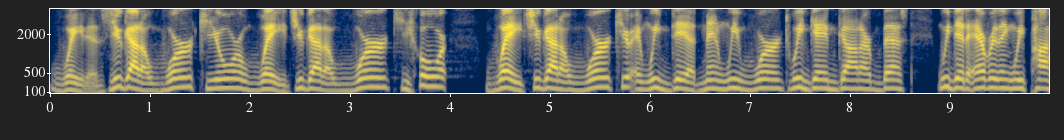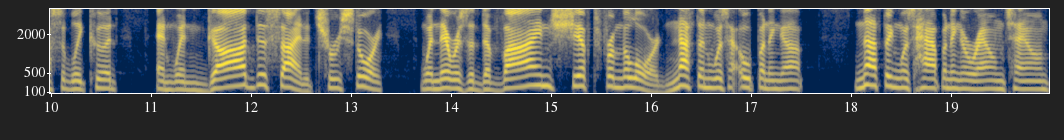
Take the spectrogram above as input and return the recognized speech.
waited. You got to work your wait. You got to work your wait. You got to work your, and we did. Man, we worked. We gave God our best. We did everything we possibly could. And when God decided, true story, when there was a divine shift from the Lord, nothing was opening up, nothing was happening around town.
